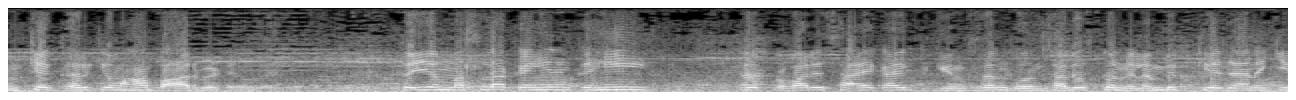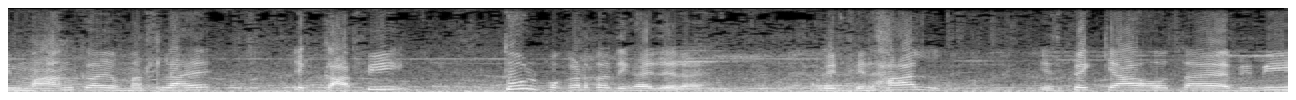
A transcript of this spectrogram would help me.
उनके घर के वहाँ बाहर बैठे हुए हैं। तो ये मसला कहीं ना कहीं जो प्रभारी सहायक आयुक्त गिनसन गोंसालिस को निलंबित किए जाने की मांग का जो मसला है। ये काफ़ी तूल पकड़ता दिखाई दे रहा है। अभी फ़िलहाल इस पे क्या होता है, अभी भी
